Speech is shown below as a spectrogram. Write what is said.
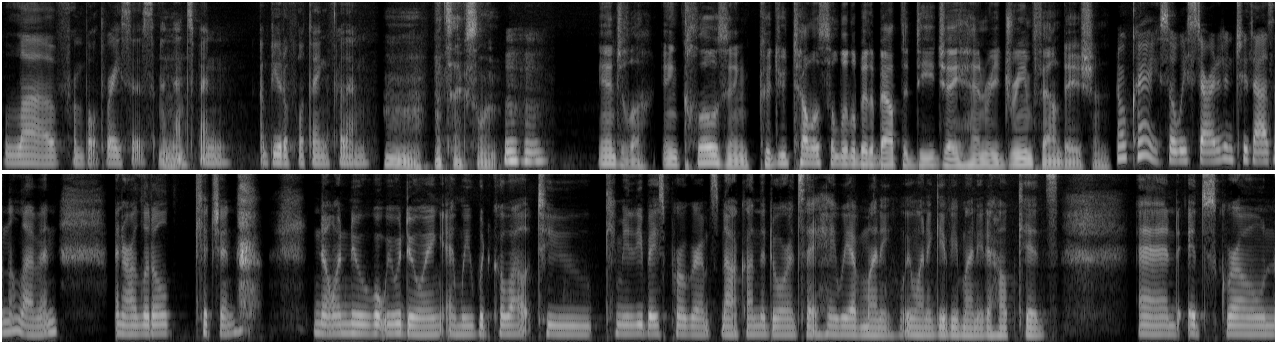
love from both races. And that's been a beautiful thing for them. Hmm. That's excellent. hmm Angela, in closing, could you tell us a little bit about the DJ Henry Dream Foundation? Okay, so we started in 2011 in our little kitchen. no one knew what we were doing, and we would go out to community based programs, knock on the door, and say, Hey, we have money. We want to give you money to help kids. And it's grown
